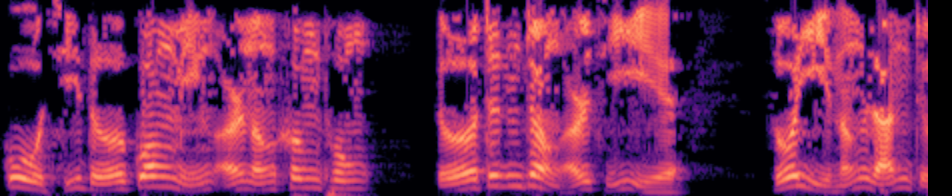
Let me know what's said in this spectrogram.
故其得光明而能亨通，得真正而吉也。所以能然者，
